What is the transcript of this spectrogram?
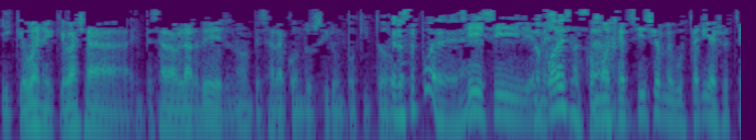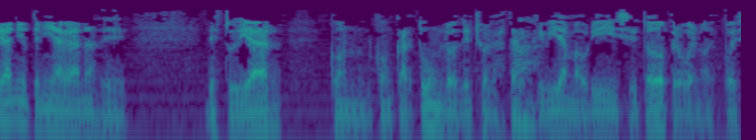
y que bueno, y que vaya a empezar a hablar de él, ¿no? Empezar a conducir un poquito. Pero se puede, ¿eh? Sí, sí, Lo me- podés hacer. como ejercicio me gustaría, yo este año tenía ganas de, de estudiar con, con Cartoon, lo, de hecho hasta Ah. Mauricio y todo, pero bueno, después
